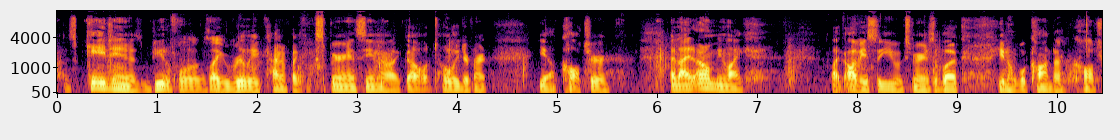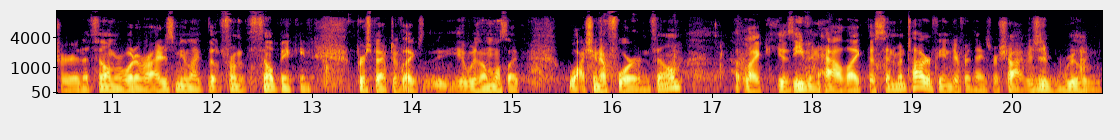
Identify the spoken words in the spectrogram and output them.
it was gauging, it was beautiful, it was like really kind of like experiencing like a totally different, you know, culture. And I don't mean like like obviously you experience the black, you know, Wakanda culture in the film or whatever. I just mean like the, from filmmaking perspective, like it was almost like watching a foreign film. Like is even how like the cinematography and different things were shot. It was just really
